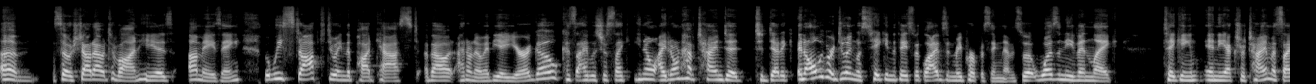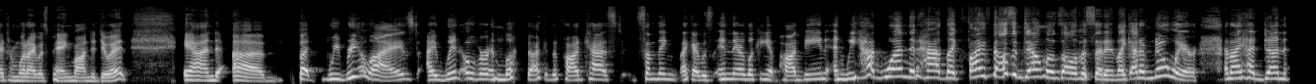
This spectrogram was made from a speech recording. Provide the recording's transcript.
Um, so shout out to Vaughn. He is amazing. But we stopped doing the podcast about, I don't know, maybe a year ago because I was just like, you know, I don't have time to to dedicate and all we were doing was taking the Facebook lives and repurposing them. So it wasn't even like taking any extra time aside from what I was paying Vaughn to do it. And um, but we realized I went over and looked back at the podcast, something like I was in there looking at Podbean, and we had one that had like 5,000 downloads all of a sudden, like out of nowhere. And I had done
